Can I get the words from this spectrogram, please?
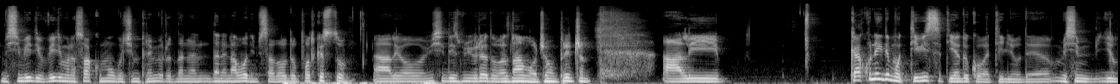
mislim, vidimo, vidimo na svakom mogućem primjeru, da ne, da ne navodim sad ovde u podcastu, ali ovo, mislim da između redova znamo o čemu pričam, ali kako negde motivisati i edukovati ljude? Mislim, jel,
